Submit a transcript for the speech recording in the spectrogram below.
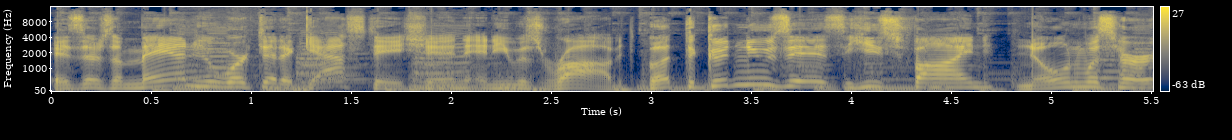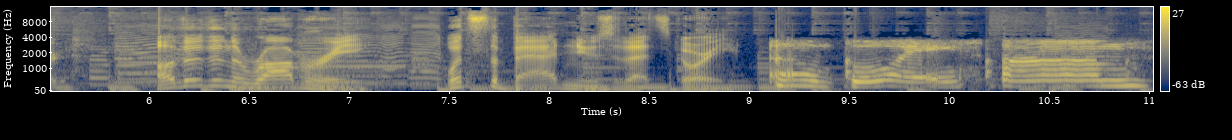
is there's a man who worked at a gas station and he was robbed. But the good news is he's fine. No one was hurt, other than the robbery. What's the bad news of that story? Oh boy. Um,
